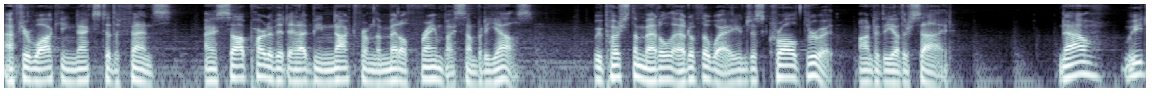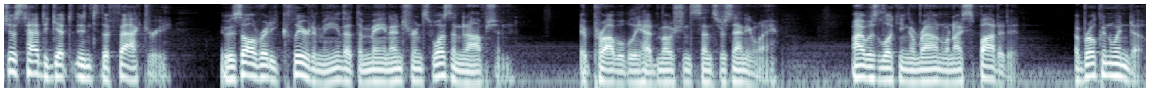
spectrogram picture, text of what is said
After walking next to the fence, I saw part of it had been knocked from the metal frame by somebody else. We pushed the metal out of the way and just crawled through it onto the other side. Now, we just had to get into the factory. It was already clear to me that the main entrance wasn't an option. It probably had motion sensors anyway. I was looking around when I spotted it a broken window.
